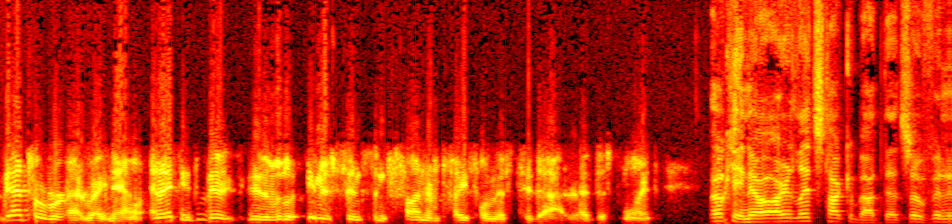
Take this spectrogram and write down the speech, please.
That's where we're at right now, and I think there's a little innocence and fun and playfulness to that at this point. Okay, now right, let's talk about that. So, if an,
